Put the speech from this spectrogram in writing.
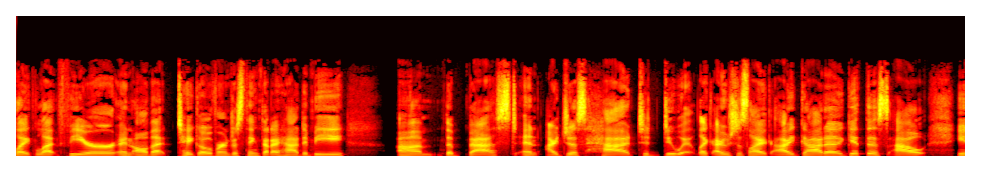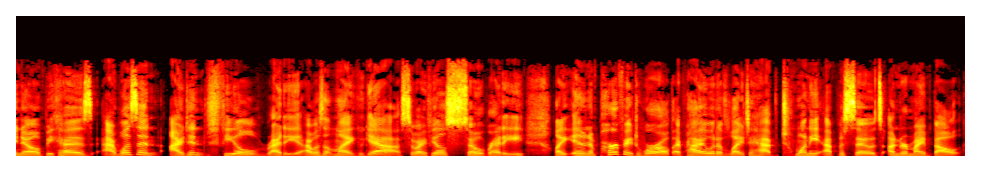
like let fear and all that take over and just think that I had to be um the best and I just had to do it. Like I was just like I got to get this out, you know, because I wasn't I didn't feel ready. I wasn't like, yeah, so I feel so ready. Like in a perfect world, I probably would have liked to have 20 episodes under my belt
